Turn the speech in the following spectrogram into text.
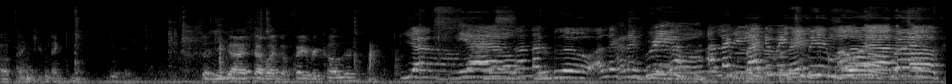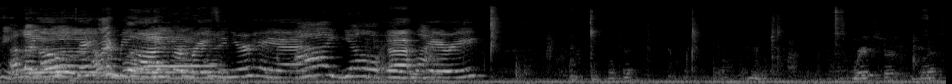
Oh, thank you, thank you. So you guys have like a favorite color? Yes. Yes, I like blue. I like, the green. I like the Baby blue and uh, pink. I like Oh, blue. thank I you, like Milan, for blue. raising your hand. I like yellow Uh, and black. Barry, Okay. Red shirt, glasses,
